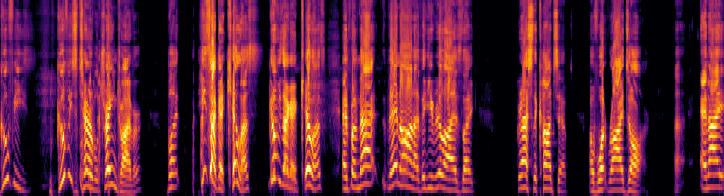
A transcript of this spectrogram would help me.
Goofy's Goofy's a terrible train driver, but he's not gonna kill us. Goofy's not gonna kill us. And from that then on, I think he realized like grasped the concept of what rides are. Uh, and I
